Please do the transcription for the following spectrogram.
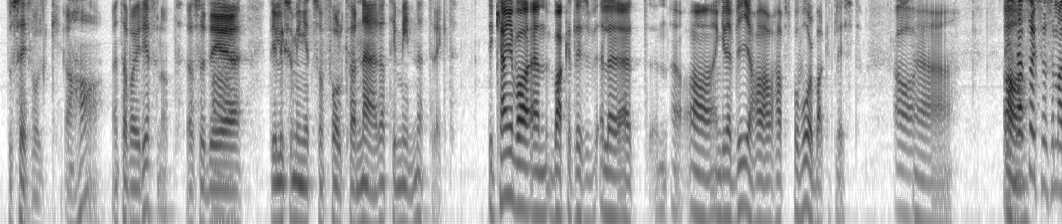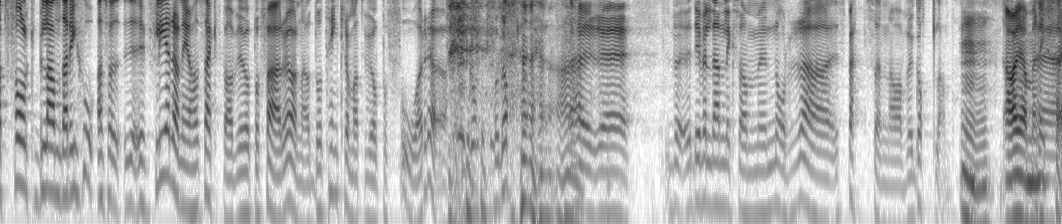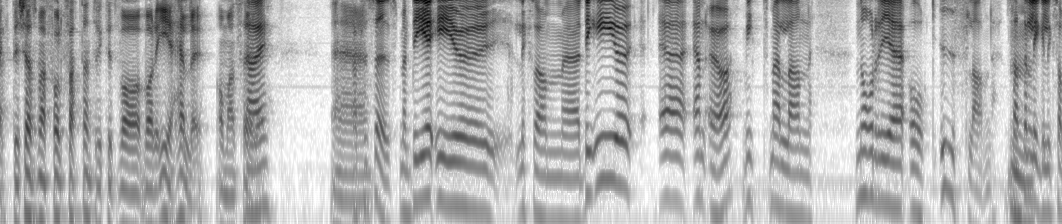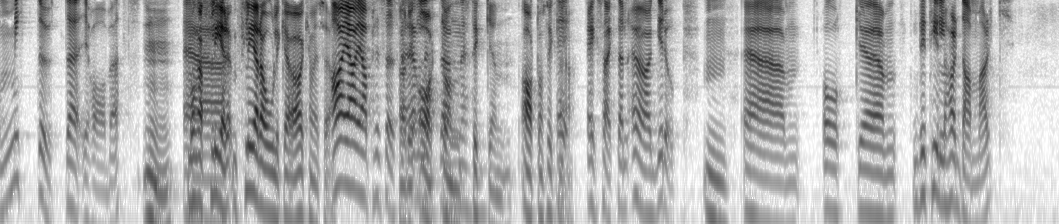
Då säger folk, jaha, vänta vad är det för något? Alltså det, Ja. det är liksom inget som folk har nära till minnet direkt Det kan ju vara en bucket list, eller ett, en, ja, en grej vi har haft på vår bucket list. Ja. Eh, Det Ja. känns också som att folk blandar ihop, alltså eh, flera när jag har sagt bara vi var på Färöarna, då tänker de att vi var på Fårö på, Got- på Gotland. Det, här, eh, det är väl den liksom norra spetsen av Gotland. mm. Ja ja men Eh. exakt, det känns som att folk fattar inte riktigt vad, vad det är heller Om man säger Nej, Eh, ja, precis. Men det är ju liksom, eh, det är ju eh, en ö mitt mellan Norge och Island. Så att den ligger liksom mitt ute i havet. mm. många Eh, fler, flera olika öar kan vi säga. Ja, ja, ja precis. Ja det är 18 liten- stycken 18 stycken Eh, ja. exakt, en ögrupp. Mm. Ehm, och ehm, det tillhör Danmark.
